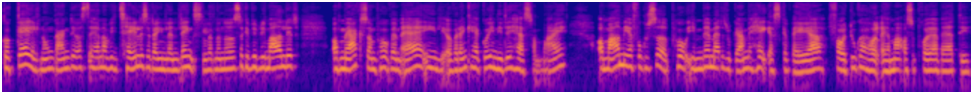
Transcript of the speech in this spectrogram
gå galt nogle gange. Det er også det her, når vi taler til en eller anden længsel eller noget, så kan vi blive meget lidt opmærksom på, hvem er jeg egentlig, og hvordan kan jeg gå ind i det her som mig, og meget mere fokuseret på, jamen, hvem er det, du gerne vil have, jeg skal være, for at du kan holde af mig, og så prøver jeg at være det.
